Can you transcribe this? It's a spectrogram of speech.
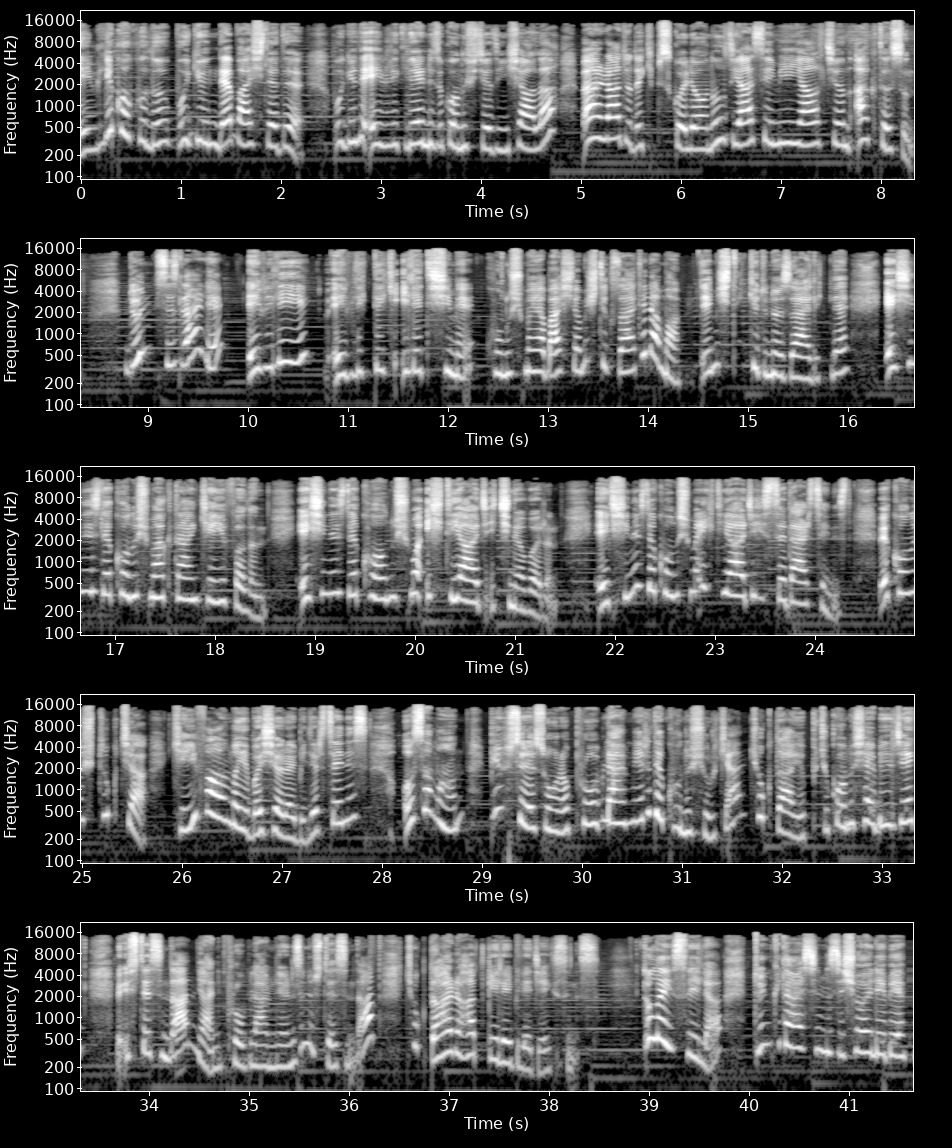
evlilik okulu bugün de başladı. Bugün de evliliklerinizi konuşacağız inşallah. Ben radyodaki psikoloğunuz Yasemin Yalçın Aktos'un. Dün sizlerle evliliği, evlilikteki iletişimi konuşmaya başlamıştık zaten ama demiştik ki dün özellikle eşinizle konuşmaktan keyif alın. Eşinizle konuşma ihtiyacı içine varın. Eşinizle konuşma ihtiyacı hissederseniz ve konuştukça keyif almayı başarabilirseniz o zaman bir süre sonra problemleri de konuşurken çok daha yapıcı konuşabilecek ve üstesinden yani problemlerinizin üstesinden çok daha rahat gelebileceksiniz. Dolayısıyla dünkü dersimizi şöyle bir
